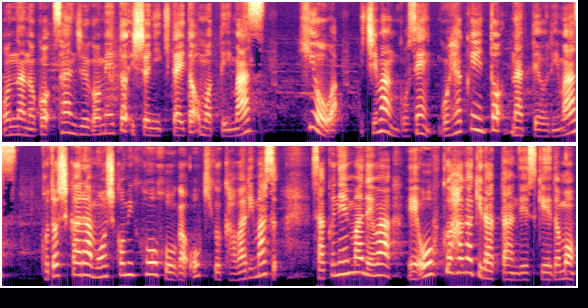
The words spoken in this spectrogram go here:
女の子35名と一緒に行きたいと思っています。費用は1万5500円となっております。今年から申し込み方法が大きく変わります。昨年までは往復はがきだったんですけれども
